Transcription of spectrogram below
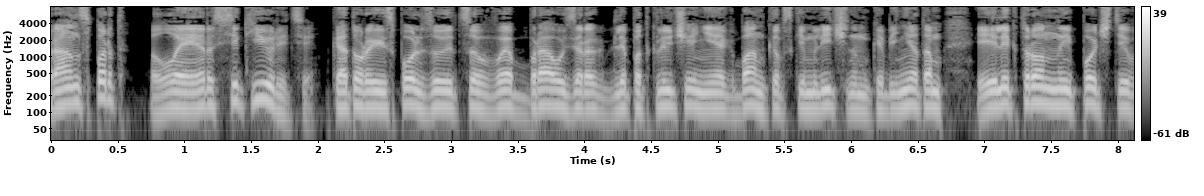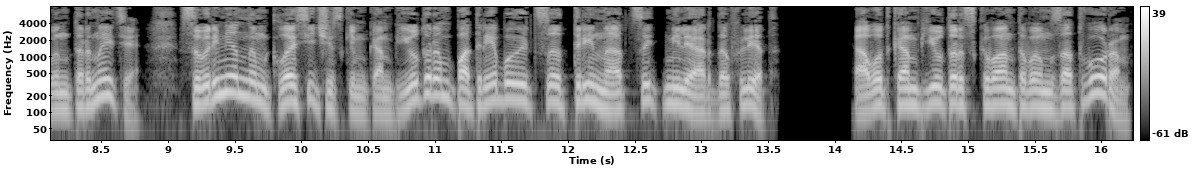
Транспорт — Layer Security, который используется в веб-браузерах для подключения к банковским личным кабинетам и электронной почте в интернете, современным классическим компьютерам потребуется 13 миллиардов лет. А вот компьютер с квантовым затвором,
